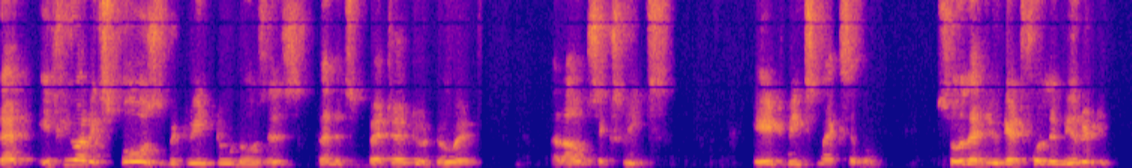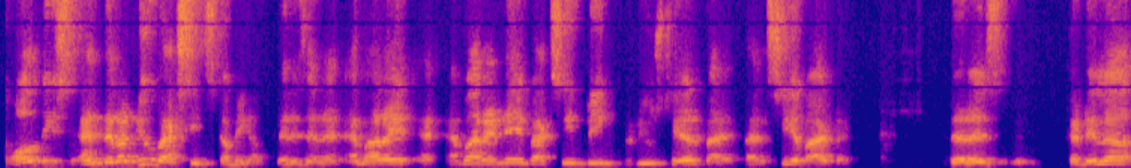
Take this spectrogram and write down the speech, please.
that if you are exposed between two doses, then it's better to do it around six weeks, eight weeks maximum, so that you get full immunity. All these, and there are new vaccines coming up. There is an mRNA, mRNA vaccine being produced here by Panacea Biotech. There is Cadila,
